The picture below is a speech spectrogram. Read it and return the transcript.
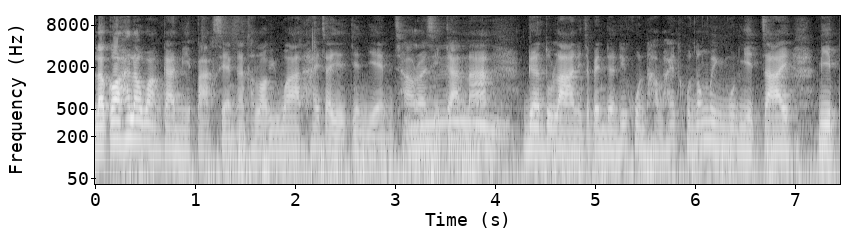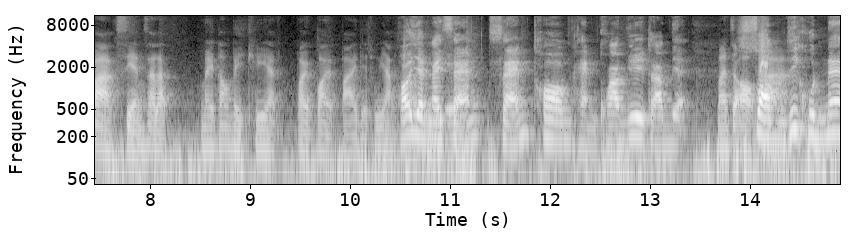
แล้วก็ให้ระวังการมีปากเสียงกันทะเลาะวิวาทให้ใจเย็นๆชาวราศีกันนะเดือนตุลาเนี่ยจะเป็นเดือนที่คุณทำให้คุณต้องมีหงุดหงิดใจ มีปากเสียงสารไม่ต้องไปเครียดปล่อยปล่อยๆไปเดี๋ยวทุกอย่างเพราะยังไงดีอแสงแสงทองแห่งความยุติธรรมเนี่ยมันจะออกส่องมา ที่คุณแน่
